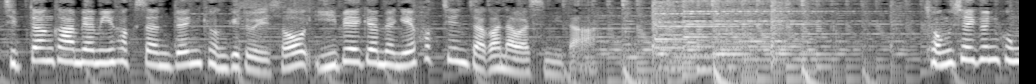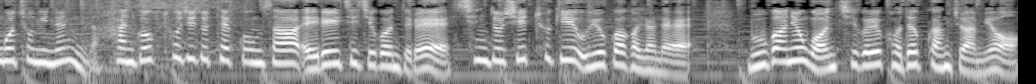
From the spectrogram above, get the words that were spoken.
집단 감염이 확산된 경기도에서 200여 명의 확진자가 나왔습니다. 정세균 국무총리는 한국토지주택공사 LH 직원들의 신도시 투기 의혹과 관련해 무관용 원칙을 거듭 강조하며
